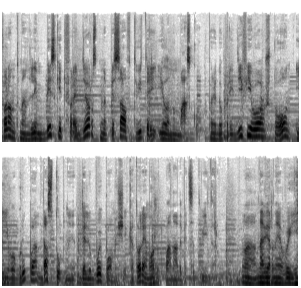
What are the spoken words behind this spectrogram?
фронтмен Limp Bizkit Фред Дёрст написал в Твиттере Илону Маску, предупредив его, что он и его группа доступны для любой помощи, которая может понадобиться Твиттер. А, наверное, вы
